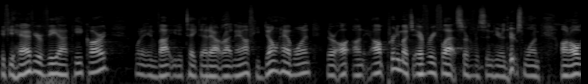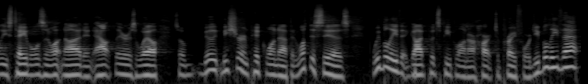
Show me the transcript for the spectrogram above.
If you have your VIP card, want to invite you to take that out right now. If you don't have one, there are on, on pretty much every flat surface in here. There's one on all these tables and whatnot, and out there as well. So be, be sure and pick one up. And what this is, we believe that God puts people on our heart to pray for. Do you believe that?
